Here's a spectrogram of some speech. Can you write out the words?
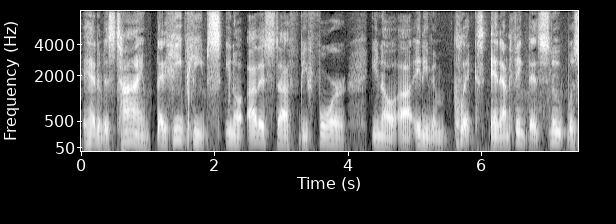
ahead of his time that he peeps, you know, other stuff before, you know, uh, it even clicks. And I think that Snoop was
